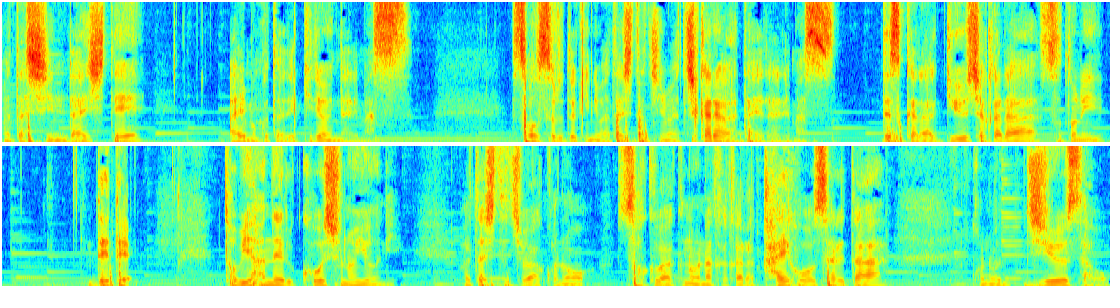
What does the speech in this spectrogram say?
また信頼して歩むことができるようになります。そうする時に私たちには力が与えられます。ですから牛舎から外に出て飛び跳ねる格子のように私たちはこの束縛の中から解放されたこの自由さを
